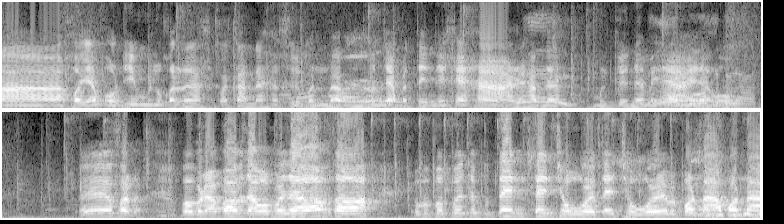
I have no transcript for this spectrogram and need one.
อ่าขอย้ำคนที่ไม่รู้ก่อนนะละกันนะก็คือมันแบบมันแตกมันเต็มได้แค่ห้านะครับนะมันเกินนั้นไม่ได้นะครับผมเอ้ยฝันบอลมาบอลมาบอลมาบอลมาต่อเต้นเต้นโชว์เลยเต้นโชว์เลยบอลมาบอลมา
